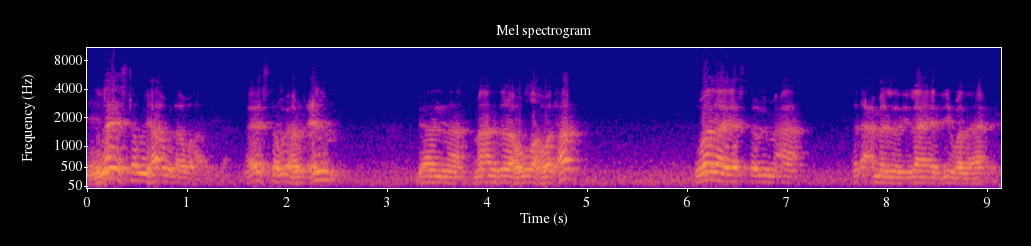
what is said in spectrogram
يعني لا يستوي هؤلاء وهؤلاء لا يستوي أهل العلم بأن ما أنزله الله هو الحق ولا يستوي مع الأعمى الذي لا يدري ولا يعرف.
